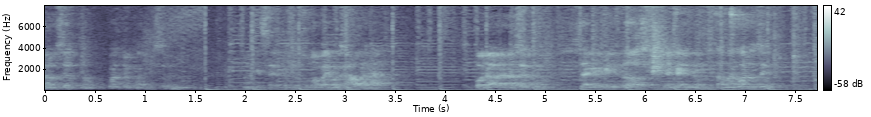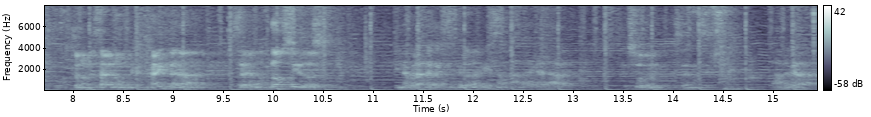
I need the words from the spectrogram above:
Cuatro, ¿no es cierto? Cuatro y cuatro, ¿cierto? No hay que ser, eso suma para Por ahora. Por ahora, ¿no es cierto? O sea que hay dos, ya que hay dos. ¿Estamos de acuerdo, sí? Esto no me sale nunca. Ahí está, ¿no? Sí, Dos y dos. Y una palabra casi que lo que se llama abracadabra. Es súper interesante. Abracadabra.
